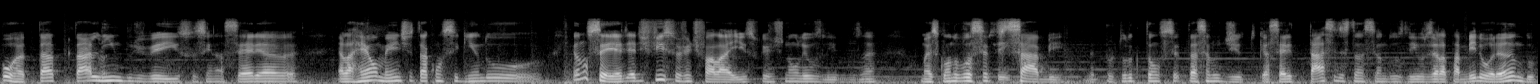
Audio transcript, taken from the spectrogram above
porra, tá, tá lindo de ver isso assim na série ela realmente está conseguindo. Eu não sei, é, é, difícil a gente falar isso porque a gente não lê os livros, né? Mas quando você Sim. sabe, né, por tudo que está sendo dito, que a série tá se distanciando dos livros, ela tá melhorando,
